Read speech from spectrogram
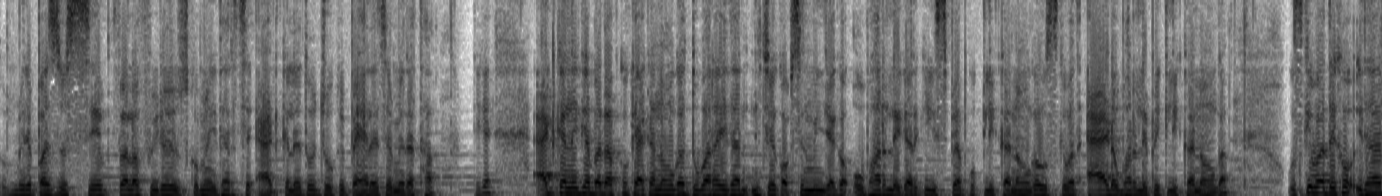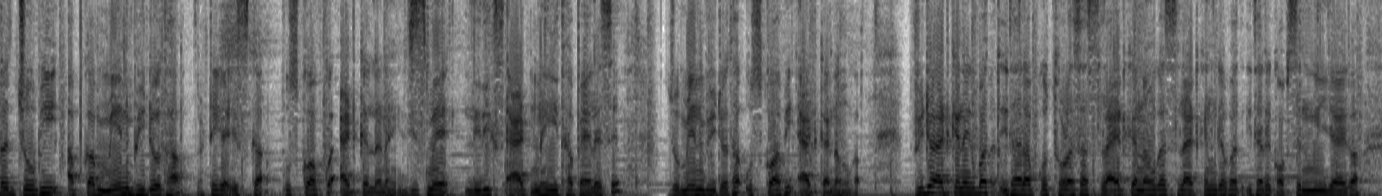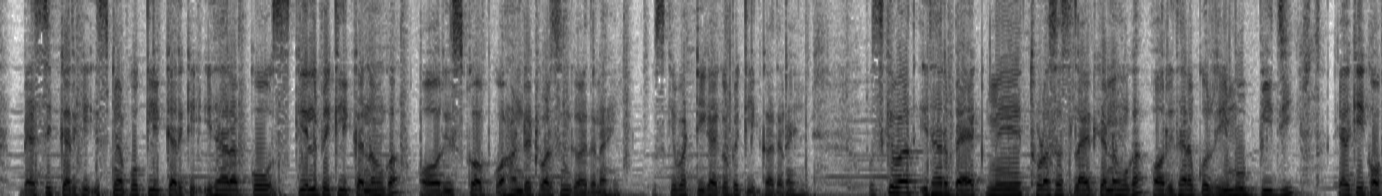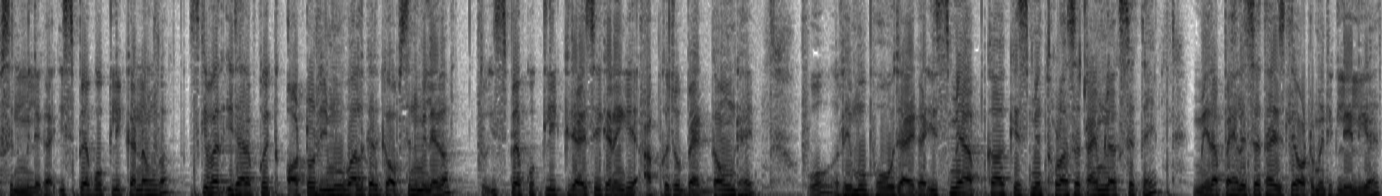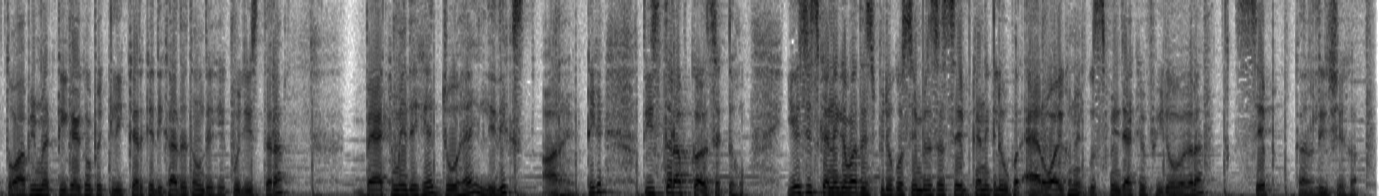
तो मेरे पास जो सेव वाला वीडियो है, उसको मैं इधर से ऐड कर लेता हूँ, जो कि पहले से मेरा था। ठीक है? ऐड करने के बाद आपको क्या करना होगा, दोबारा इधर नीचे एक ऑप्शन मिल जाएगा ओवर ले करके इस पर आपको क्लिक करना होगा। उसके बाद ऐड ओवरले पे क्लिक करना होगा। उसके बाद देखो, इधर जो भी आपका मेन वीडियो था, ठीक है, इसका, उसको आपको ऐड कर लेना है, जिसमें लिरिक्स ऐड नहीं था पहले से। जो मेन वीडियो था, उसको अभी ऐड करना होगा। वीडियो ऐड करने के बाद इधर आपको थोड़ा सा स्लाइड करना होगा। स्लाइड करने के बाद इधर एक ऑप्शन मिल जाएगा। बेसिक करके इसमें आपको क्लिक करके इधर आपको स्केल पे क्लिक करना होगा और इसको आपको हंड्रेड परसेंट कर देना है। उसके बाद टीका आइकन पे क्लिक कर देना है। उसके बाद इधर बैक में थोड़ा सा स्लाइड करना होगा और इधर आपको रिमूव बीजी करके एक ऑप्शन मिलेगा। इस पर आपको क्लिक करना होगा। उसके बाद इधर आपको एक ऑटो रिमूवल करके ऑप्शन मिलेगा। तो इस पर आपको क्लिक जैसे ही करेंगे, आपका जो बैकग्राउंड है, वो रिमूव हो जाएगा। इसमें आपका किसमें थोड़ा सा टाइम लग सकता है। मेरा पहले से था, इसलिए ऑटोमेटिक ले लिया है। तो अभी मैं टिक आइकन पे क्लिक करके दिखा देता हूँ। देखिए, कुछ इस तरह बैक में देखिए, जो है लिरिक्स आ रहे हैं, ठीक है? तो इस तरह आप कर सकते हो। ये चीज़ करने के बाद इस वीडियो को सिंपल से सेव करने के लिए ऊपर एरो आइकन है, उसमें जाके वीडियो वगैरह सेव कर लीजिएगा।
